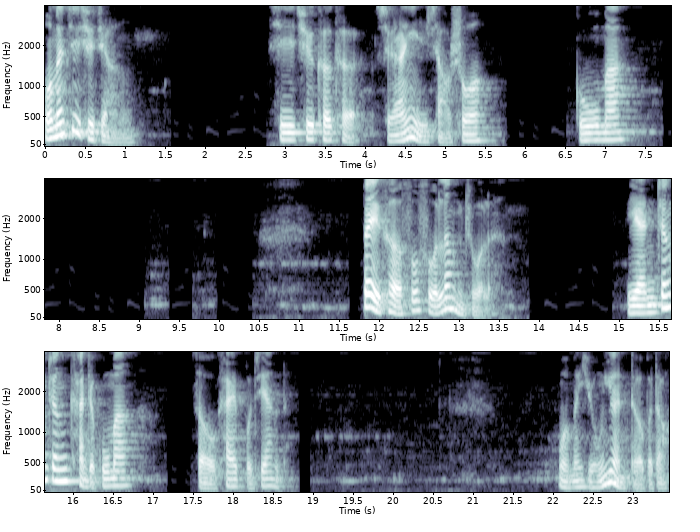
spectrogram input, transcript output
我们继续讲希区柯克悬疑小说《姑妈》。贝克夫妇愣住了，眼睁睁看着姑妈走开不见了。我们永远得不到。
